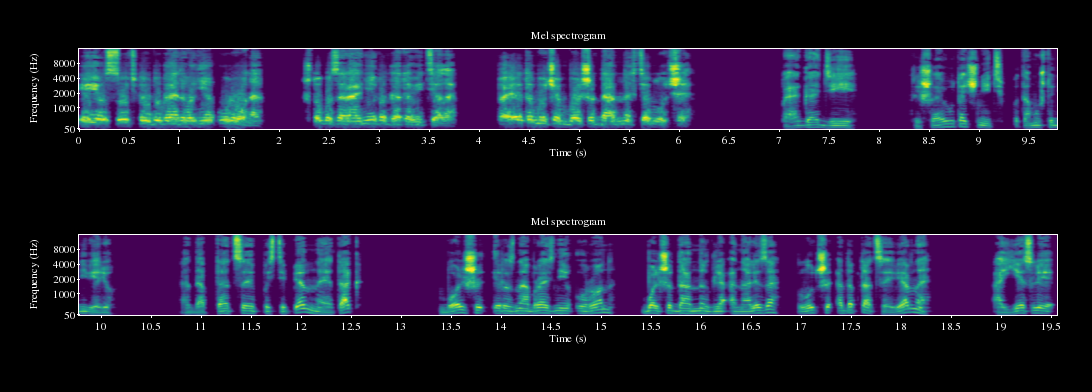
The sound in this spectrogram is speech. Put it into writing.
Ее суть — предугадывание урона, чтобы заранее подготовить тело. Поэтому чем больше данных, тем лучше. Погоди. Решаю уточнить, потому что не верю. Адаптация постепенная, так? Больше и разнообразнее урон, больше данных для анализа, лучше адаптация, верно? А если,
